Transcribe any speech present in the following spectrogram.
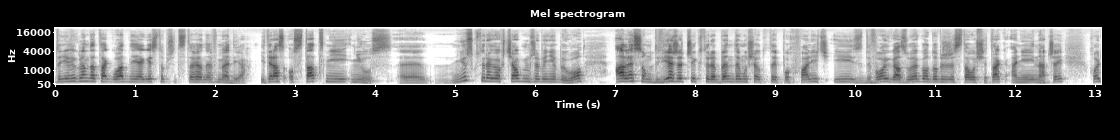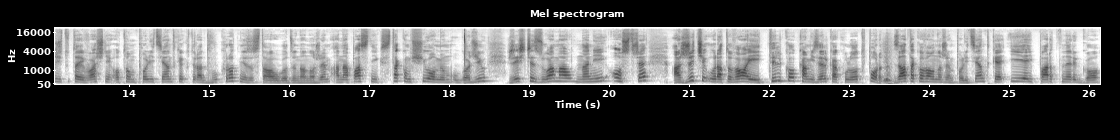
to nie wygląda tak ładnie, jak jest to przedstawiane w mediach. I teraz ostatni news. E, news, którego chciałbym, żeby nie było, ale są dwie rzeczy, które będę musiał tutaj pochwalić i z dwojga złego. Dobrze, że stało się tak, a nie inaczej. Chodzi tutaj właśnie o tą policjantkę, która dwukrotnie została ugodzona nożem, a napastnik z taką siłą ją ugodził, że jeszcze złamał na niej ostrze, a życie uratowała jej tylko kamizelka kuloodporna. Zaatakował nożem policjantkę i jej partner go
